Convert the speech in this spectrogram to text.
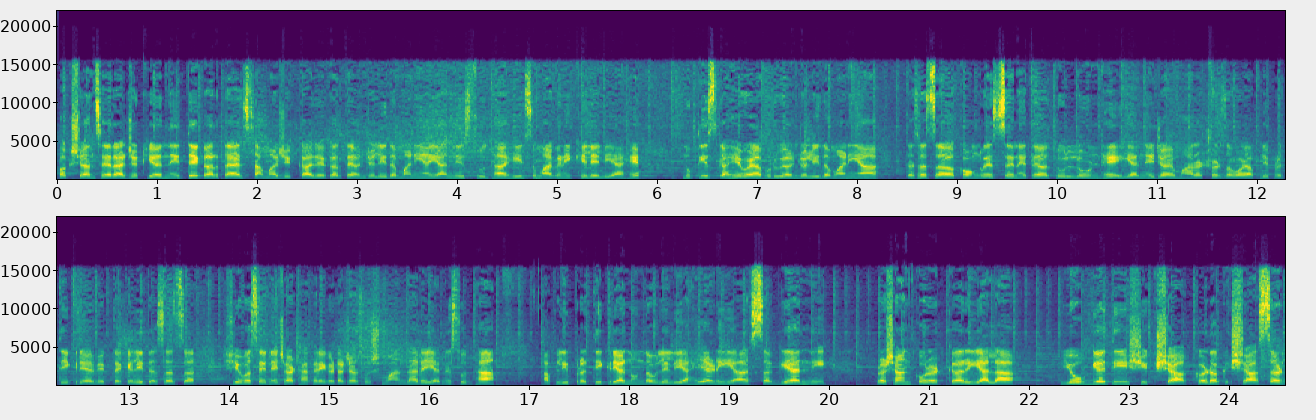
पक्षांचे राजकीय नेते करतायत. सामाजिक कार्यकर्ते अंजली दमानिया यांनी सुद्धा हीच मागणी केलेली आहे. नुकतीच काही वेळापूर्वी अंजली दमानिया तसंच काँग्रेसचे नेते अतुल लोंढे यांनी जय महाराष्ट्रजवळ आपली प्रतिक्रिया व्यक्त केली. तसंच शिवसेनेच्या ठाकरे गटाच्या सुषमा अंधारे यांनी सुद्धा आपली प्रतिक्रिया नोंदवलेली आहे आणि या सगळ्यांनी प्रशांत कोरटकर याला योग्य ती शिक्षा कडक शासन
